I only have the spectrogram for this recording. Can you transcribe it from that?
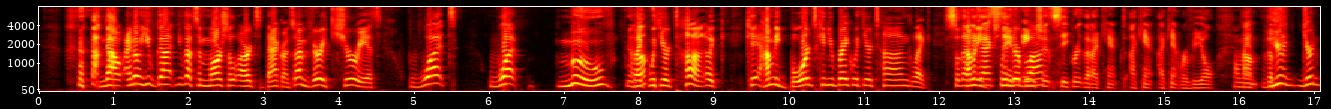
now, I know you've got you've got some martial arts background, so I'm very curious what what move Uh-huh. like with your tongue like can, how many boards can you break with your tongue like So how that is many actually an blocks? ancient secret that I can't I can't I can't reveal. Oh man, Um, the you're you're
